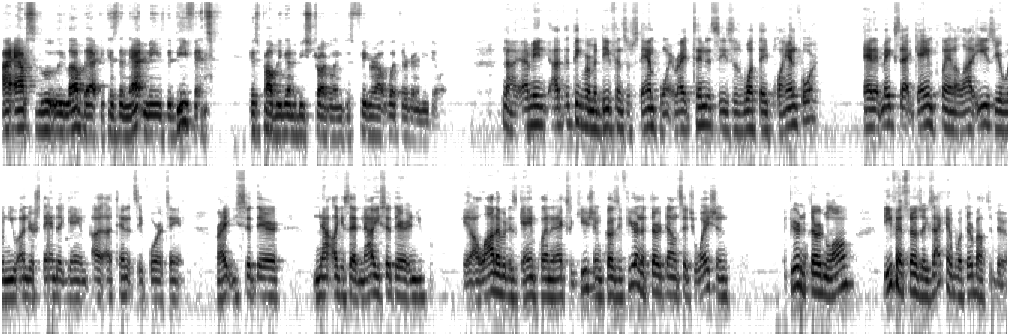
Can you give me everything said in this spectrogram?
I absolutely love that because then that means the defense is probably going to be struggling to figure out what they're going to be doing. No, I mean, I think from a defensive standpoint, right? Tendencies is what they plan for. And it makes that game plan a lot easier when you understand a game, a, a tendency for a team, right? You sit there, now, like I said, now you sit there and you a lot of it is game plan and execution. Because if you're in a third down situation, if you're in a third and long, defense knows exactly what they're about to do.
